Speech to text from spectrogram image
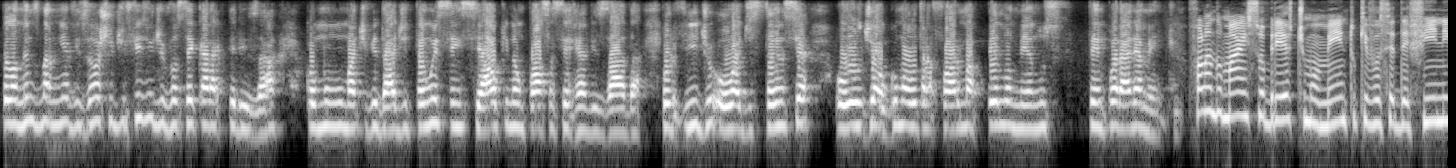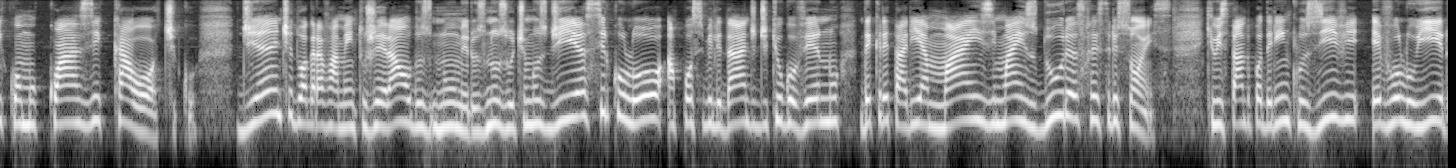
pelo menos na minha visão, acho difícil de você caracterizar como uma atividade tão essencial que não possa ser realizada por vídeo ou à distância, ou de alguma outra forma, pelo menos temporariamente. Falando mais sobre este momento que você define como quase caótico. Diante do agravamento geral dos números nos últimos dias, circulou a possibilidade de que o governo decretaria mais e mais duras restrições, que o Estado poderia inclusive evoluir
